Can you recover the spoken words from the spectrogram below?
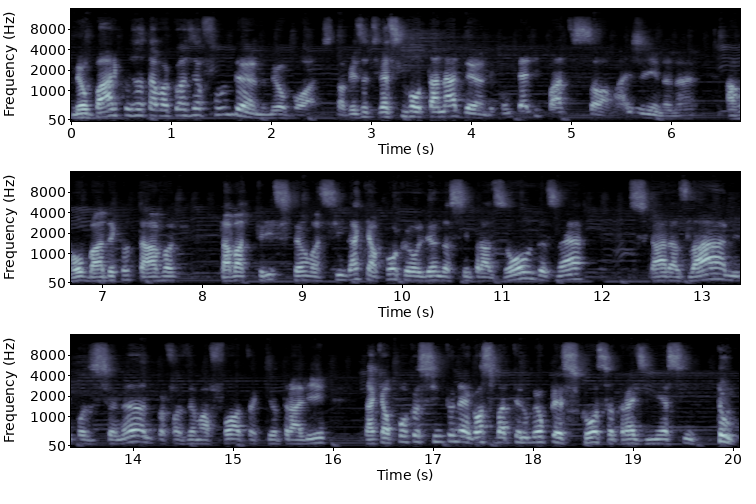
meu barco já estava quase afundando, meu bote. Talvez eu tivesse que voltar nadando, com um pé de pato só, imagina, né? A roubada que eu tava, tava tristão assim. Daqui a pouco eu olhando assim para as ondas, né? os caras lá me posicionando para fazer uma foto aqui, outra ali. Daqui a pouco eu sinto um negócio bater no meu pescoço atrás de mim, assim, tum.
